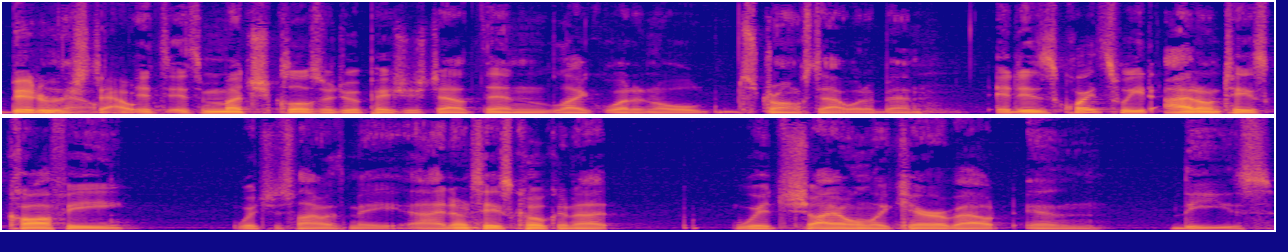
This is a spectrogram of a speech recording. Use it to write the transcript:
bitter No, stout. It's it's much closer to a pastry stout than like what an old strong stout would have been. It is quite sweet. I don't taste coffee, which is fine with me. I don't taste coconut, which I only care about in these.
